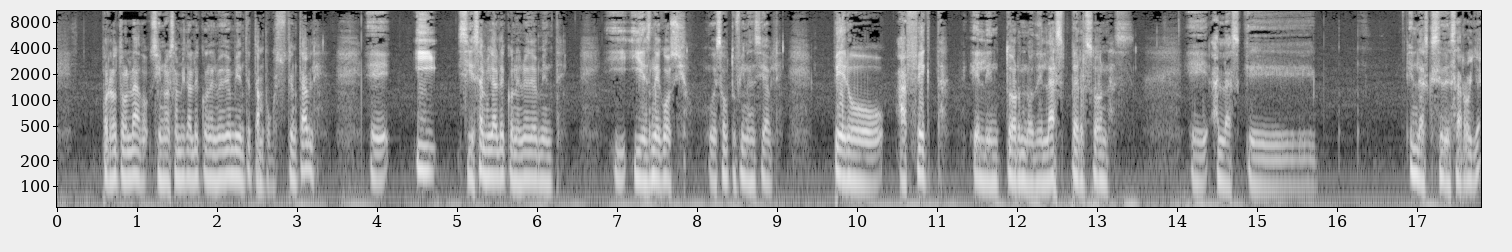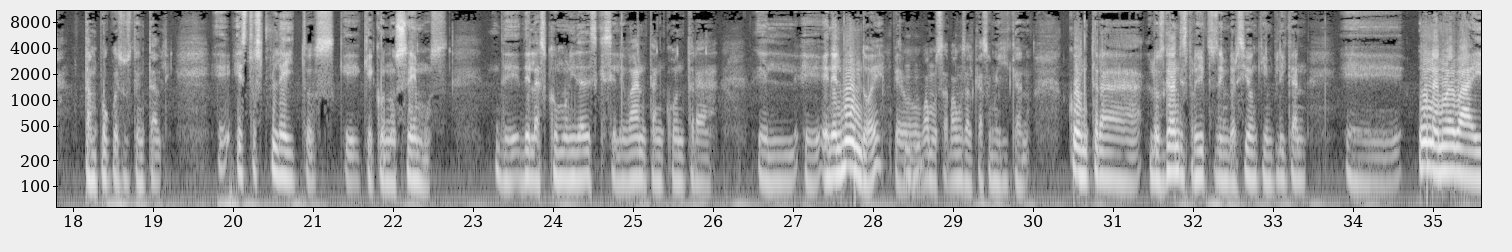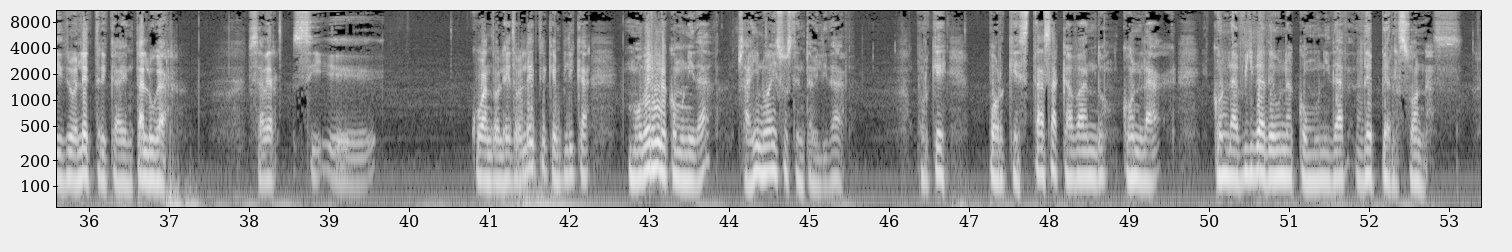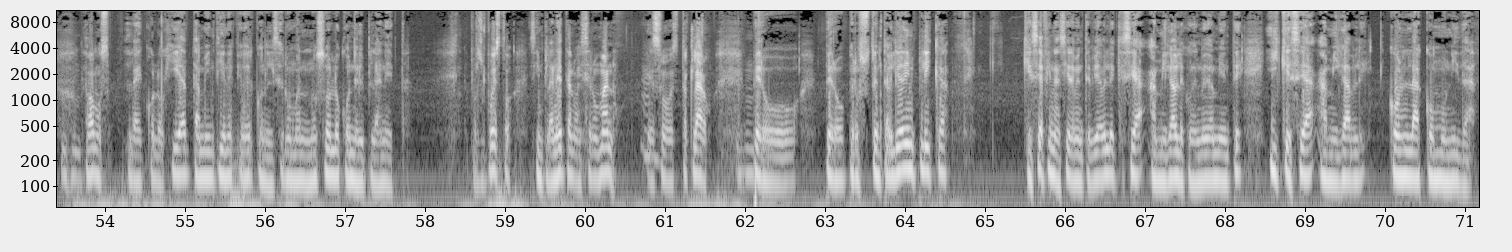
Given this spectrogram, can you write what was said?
por otro lado, si no es amigable con el medio ambiente, tampoco es sustentable. y si es amigable con el medio ambiente y, y es negocio o es autofinanciable, pero afecta el entorno de las personas eh, a las que en las que se desarrolla tampoco es sustentable. Eh, estos pleitos que, que conocemos de, de, las comunidades que se levantan contra el, eh, en el mundo, eh, pero vamos, a, vamos al caso mexicano, contra los grandes proyectos de inversión que implican una nueva hidroeléctrica en tal lugar. Saber si cuando la hidroeléctrica implica mover una comunidad, pues ahí no hay sustentabilidad. ¿Por qué? Porque estás acabando con la con la vida de una comunidad de personas. Vamos, la ecología también tiene que ver con el ser humano, no solo con el planeta. Por supuesto, sin planeta no hay ser humano, eso está claro. Pero, pero, pero sustentabilidad implica que sea financieramente viable, que sea amigable con el medio ambiente y que sea amigable con la comunidad.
